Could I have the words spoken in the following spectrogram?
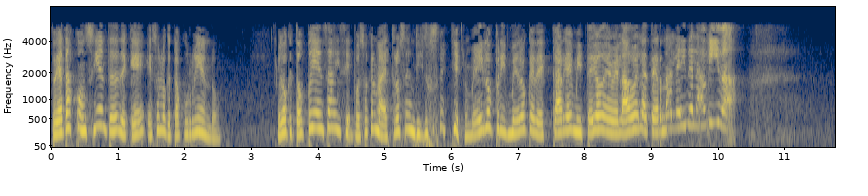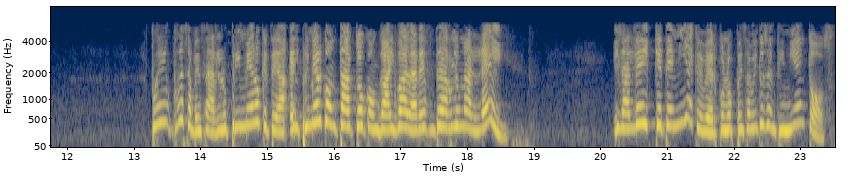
Pero ya estás consciente de que eso es lo que está ocurriendo. Es lo que tú piensas y por eso es que el maestro ascendido Saint Germain lo primero que descarga el misterio de velado es la eterna ley de la vida. Puedes pensar, lo primero que te da, el primer contacto con Guy Ballard es darle una ley. Y la ley que tenía que ver con los pensamientos y sentimientos.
